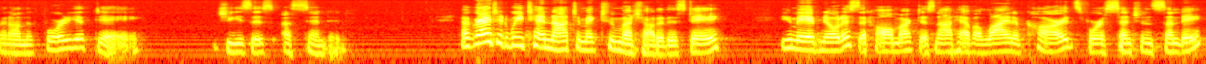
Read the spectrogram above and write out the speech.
But on the 40th day, Jesus ascended. Now, granted, we tend not to make too much out of this day. You may have noticed that Hallmark does not have a line of cards for Ascension Sunday.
